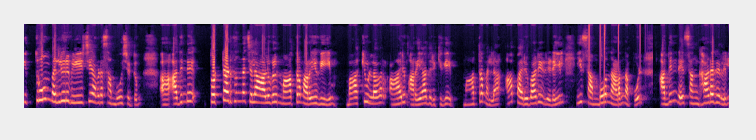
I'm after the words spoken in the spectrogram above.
ഇത്രയും വലിയൊരു വീഴ്ച അവിടെ സംഭവിച്ചിട്ടും അതിന്റെ തൊട്ടടുത്തുനിന്ന് ചില ആളുകൾ മാത്രം അറിയുകയും ബാക്കിയുള്ളവർ ആരും അറിയാതിരിക്കുകയും മാത്രമല്ല ആ പരിപാടിയുടെ ഇടയിൽ ഈ സംഭവം നടന്നപ്പോൾ അതിന്റെ സംഘാടകരിൽ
